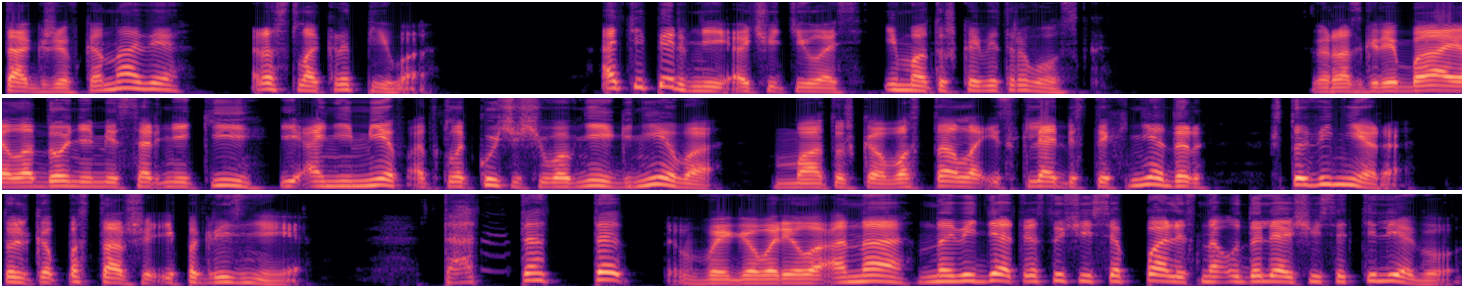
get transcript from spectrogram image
Также в канаве росла крапива а теперь в ней очутилась и матушка-ветровоск. Разгребая ладонями сорняки и онемев от клокочущего в ней гнева, матушка восстала из хлябистых недр, что Венера, только постарше и погрязнее. «Та-та-та!» — выговорила она, наведя трясущийся палец на удаляющуюся телегу.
